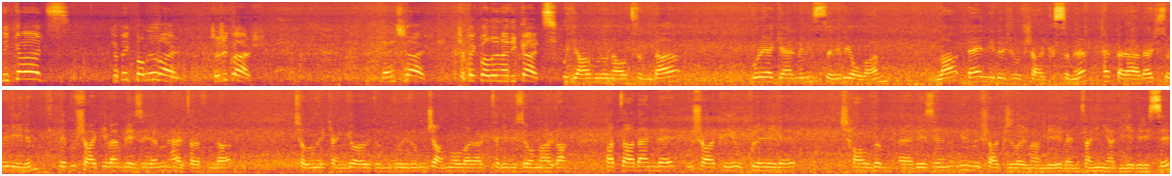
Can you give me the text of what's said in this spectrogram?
Dikkat! Köpek balığı var. Çocuklar. Gençler. Köpek balığına dikkat. Bu yağmurun altında buraya gelmemin sebebi olan La Belle de Jour şarkısını hep beraber söyleyelim. Ve bu şarkıyı ben Brezilya'nın her tarafında çalınırken gördüm, duydum canlı olarak televizyonlardan. Hatta ben de bu şarkıyı ukuleleyle çaldım. Ee, Brezilya'nın ünlü şarkıcılarından biri Ventania diye birisi.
